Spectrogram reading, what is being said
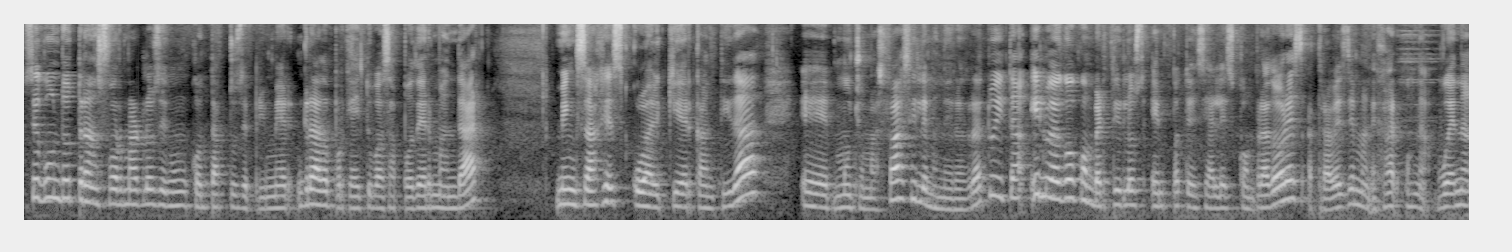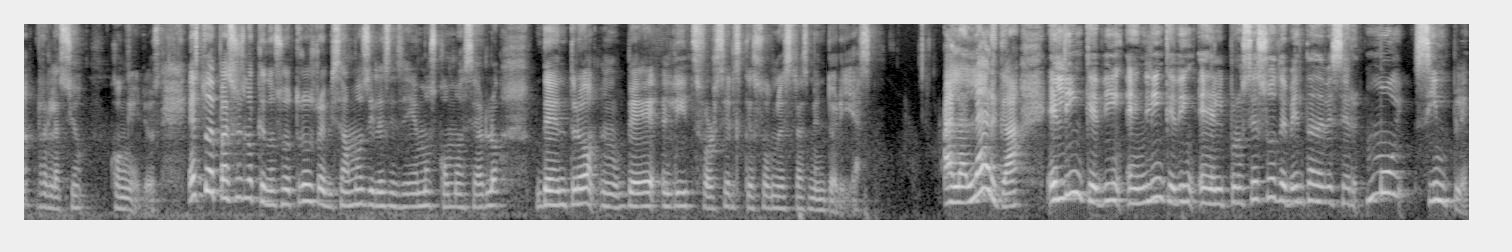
Segundo, transformarlos en un contactos de primer grado porque ahí tú vas a poder mandar mensajes cualquier cantidad. Eh, mucho más fácil de manera gratuita y luego convertirlos en potenciales compradores a través de manejar una buena relación con ellos. Esto de paso es lo que nosotros revisamos y les enseñamos cómo hacerlo dentro mm, de Leads for Sales, que son nuestras mentorías. A la larga, en LinkedIn el proceso de venta debe ser muy simple,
